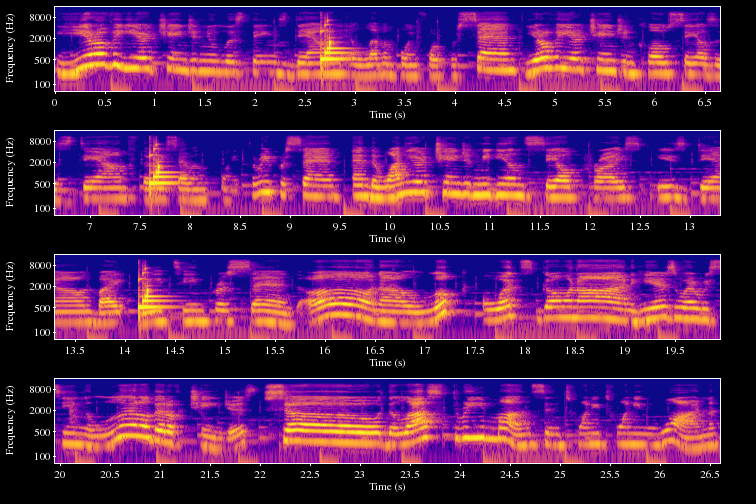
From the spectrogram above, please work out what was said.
Year over year change in new listings down 11.4%. Year over year change in closed sales is down 37.3%. And the one year change in median sale price is down by 18%. Oh, now look what's going on here's where we're seeing a little bit of changes so the last three months in 2021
